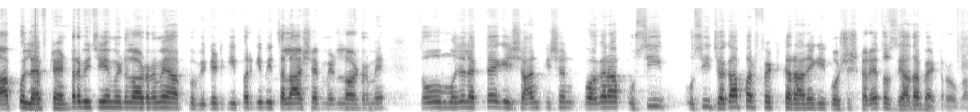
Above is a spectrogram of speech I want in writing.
आपको लेफ़्ट हैंडर भी चाहिए मिडिल ऑर्डर में आपको विकेट कीपर की भी तलाश है मिडिल ऑर्डर में। तो मुझे लगता है कि ईशान किशन को अगर आप उसी उसी जगह पर फिट कराने की कोशिश करें तो ज़्यादा बेटर होगा।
